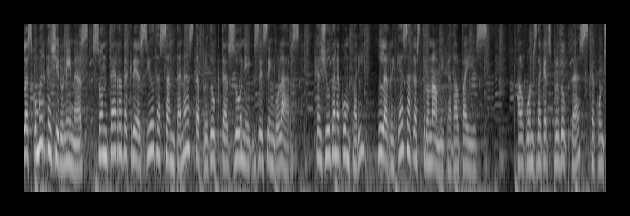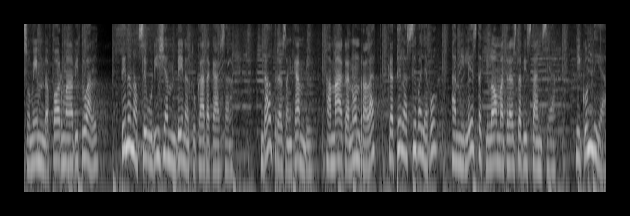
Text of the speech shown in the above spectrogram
Les comarques gironines són terra de creació de centenars de productes únics i singulars que ajuden a conferir la riquesa gastronòmica del país. Alguns d'aquests productes, que consumim de forma habitual, tenen el seu origen ben a tocar de casa. D'altres, en canvi, amaguen un relat que té la seva llavor a milers de quilòmetres de distància i que un dia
